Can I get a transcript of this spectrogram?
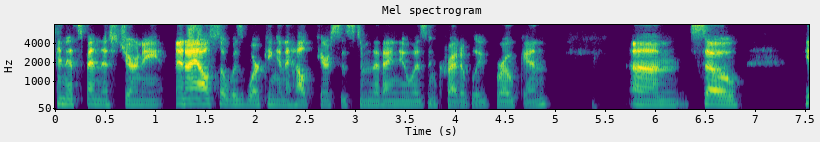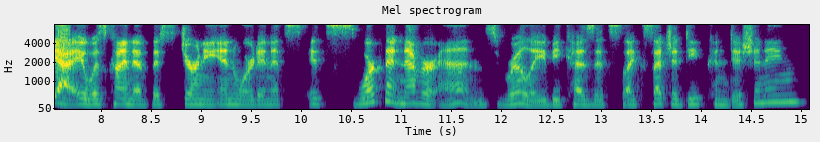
And it's been this journey. And I also was working in a healthcare system that I knew was incredibly broken. Um, so yeah it was kind of this journey inward and it's it's work that never ends really because it's like such a deep conditioning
